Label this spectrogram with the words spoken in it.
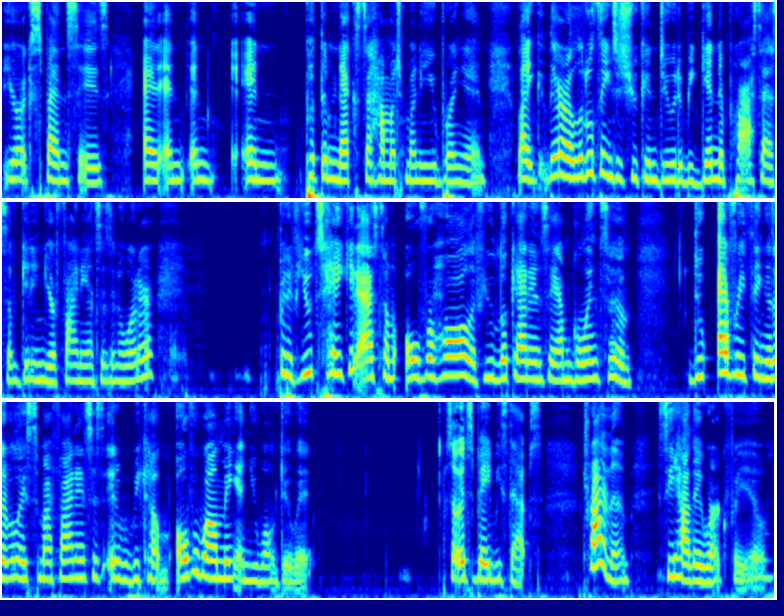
your expenses and and and and put them next to how much money you bring in. Like there are little things that you can do to begin the process of getting your finances in order. But if you take it as some overhaul, if you look at it and say I'm going to do everything as it relates to my finances, it will become overwhelming and you won't do it. So it's baby steps. Try them, see how they work for you.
